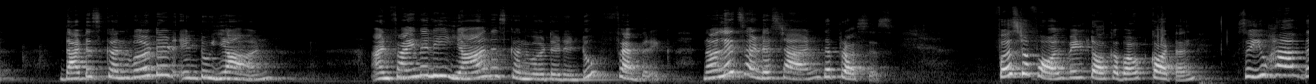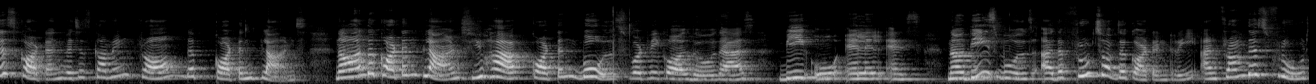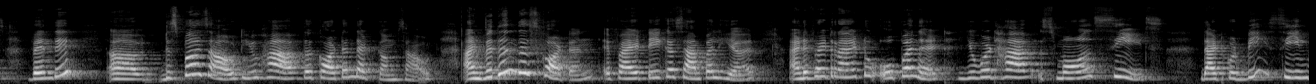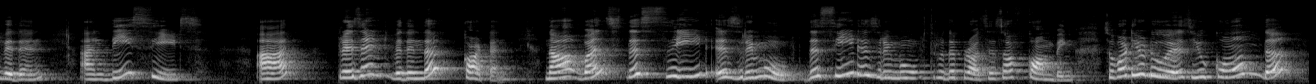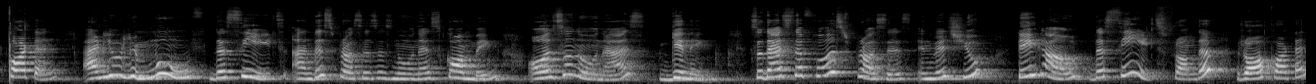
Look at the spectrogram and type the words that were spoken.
that is converted into yarn and finally yarn is converted into fabric. Now let's understand the process. First of all we'll talk about cotton. So you have this cotton which is coming from the cotton plants. Now on the cotton plants you have cotton bolls what we call those as B-O-L-L-S. Now these bolls are the fruits of the cotton tree and from these fruits when they uh, disperse out you have the cotton that comes out and within this cotton if I take a sample here and if I try to open it you would have small seeds that could be seen within and these seeds are present within the cotton. Now once this seed is removed, this seed is removed through the process of combing. So what you do is you comb the cotton and you remove the seeds and this process is known as combing also known as ginning. So that's the first process in which you take out the seeds from the raw cotton.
